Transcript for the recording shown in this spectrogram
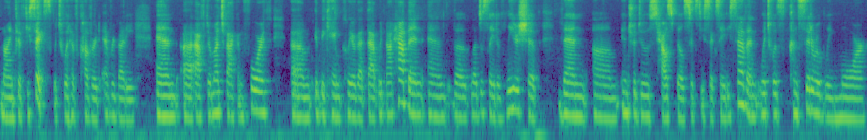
956, which would have covered everybody. And uh, after much back and forth, um, it became clear that that would not happen. And the legislative leadership then um, introduced House Bill 6687, which was considerably more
